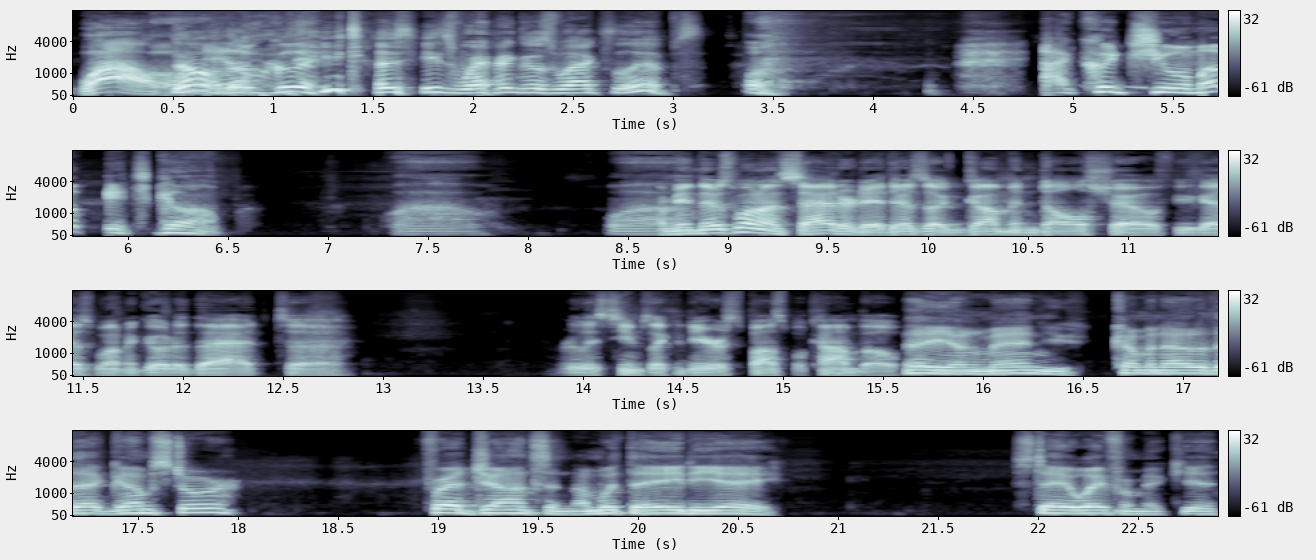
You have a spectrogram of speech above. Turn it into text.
Wow, no, they no, look good. He does. He's wearing those wax lips. I could chew them up. It's gum. Wow. Wow. I mean, there's one on Saturday. There's a gum and doll show. If you guys want to go to that, uh, really seems like an irresponsible combo. Hey, young man, you coming out of that gum store? Fred Johnson, I'm with the ADA. Stay away from it, kid.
